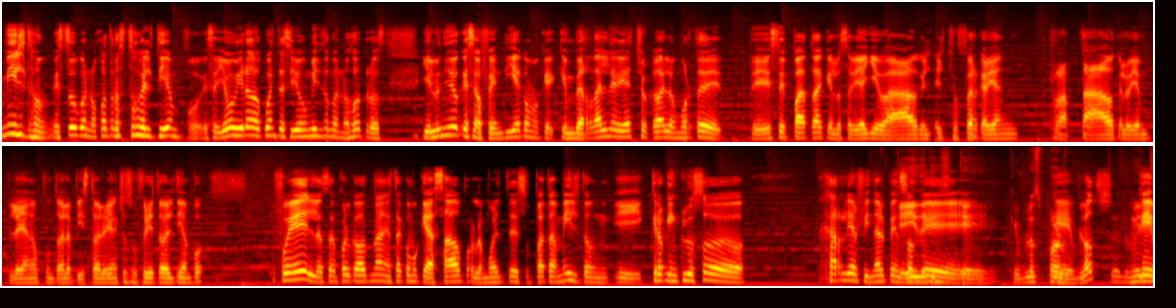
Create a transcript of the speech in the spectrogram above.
Milton, estuvo con nosotros todo el tiempo. Dice, yo me hubiera dado cuenta si iba un Milton con nosotros. Y el único que se ofendía, como que, que en verdad le había chocado la muerte de, de ese pata que los había llevado, el, el chofer que habían raptado, que lo habían, le habían apuntado la pistola, lo habían hecho sufrir todo el tiempo. Fue él, o sea, Paul Gottman está como que asado por la muerte de su pata Milton. Y creo que incluso Harley al final pensó que, que, que, que Bloodsport- que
